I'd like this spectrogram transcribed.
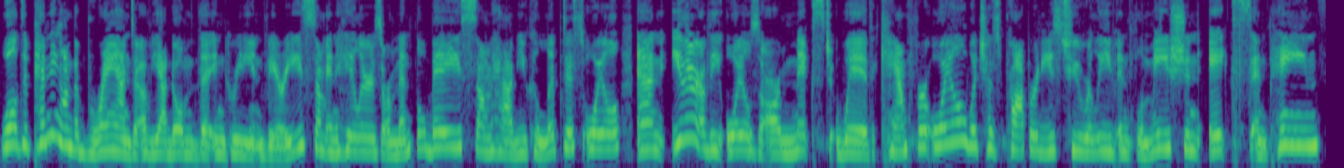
Well, depending on the brand of Yadom, the ingredient varies. Some inhalers are menthol based, some have eucalyptus oil, and either of the oils are mixed with camphor oil, which has properties to relieve inflammation, aches, and pains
